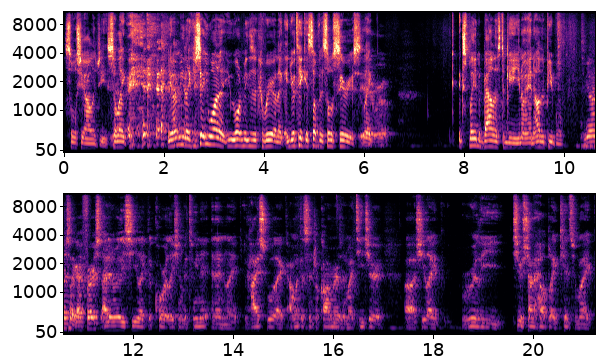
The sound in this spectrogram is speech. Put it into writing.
Sociology. So like, you know what I mean? Like you say you wanna you wanna make this a career, like, and you're taking something so serious. Yeah, like, bro. explain the balance to me, you know, and other people. To be honest, like at first I didn't really see like the correlation between it, and then like in high school, like I went to Central Commerce, and my teacher, uh, she like really she was trying to help like kids from like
